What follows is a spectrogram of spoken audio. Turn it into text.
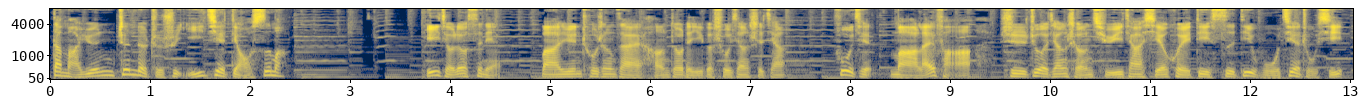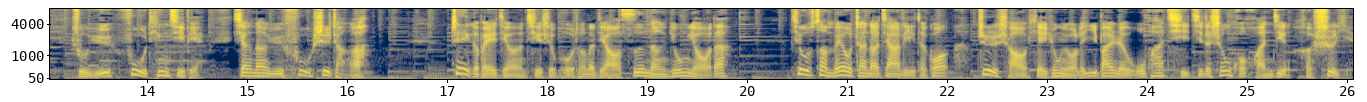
但马云真的只是一介屌丝吗？一九六四年，马云出生在杭州的一个书香世家。父亲马来法是浙江省曲艺家协会第四、第五届主席，属于副厅级别，相当于副市长啊。这个背景岂是普通的屌丝能拥有的？就算没有沾到家里的光，至少也拥有了一般人无法企及的生活环境和事业。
